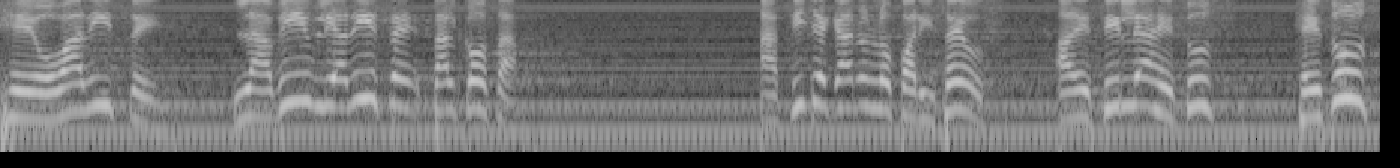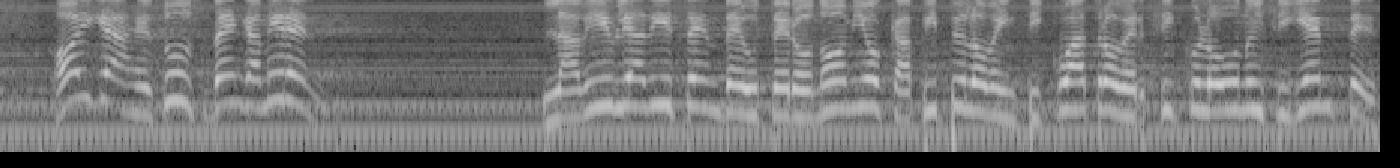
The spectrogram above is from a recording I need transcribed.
Jehová dice, la Biblia dice tal cosa. Así llegaron los fariseos a decirle a Jesús, Jesús, oiga Jesús, venga, miren. La Biblia dice en Deuteronomio capítulo 24, versículo 1 y siguientes,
